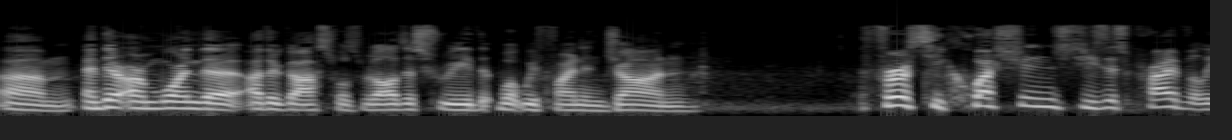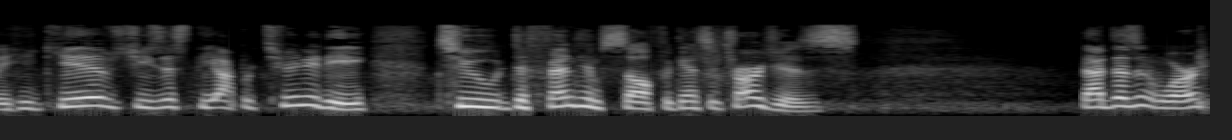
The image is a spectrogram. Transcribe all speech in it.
Um, and there are more in the other Gospels, but I'll just read what we find in John. First, he questions Jesus privately. He gives Jesus the opportunity to defend himself against the charges. That doesn't work.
